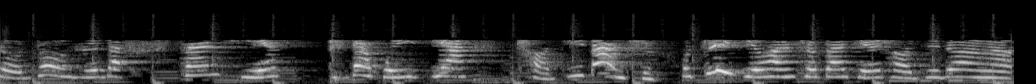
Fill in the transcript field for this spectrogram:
手种植的番茄带回家炒鸡蛋吃。我最喜欢吃番茄炒鸡蛋了。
